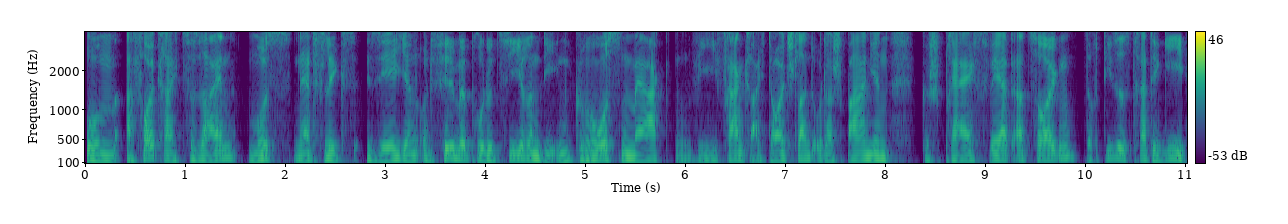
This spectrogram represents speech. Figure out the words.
Um erfolgreich zu sein, muss Netflix Serien und Filme produzieren, die in großen Märkten wie Frankreich, Deutschland oder Spanien Gesprächswert erzeugen. Doch diese Strategie,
